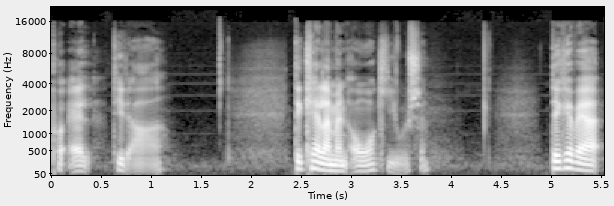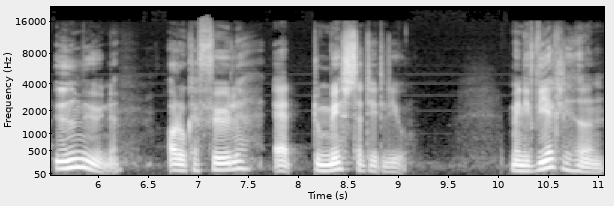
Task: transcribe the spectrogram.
på alt dit eget. Det kalder man overgivelse. Det kan være ydmygende, og du kan føle, at du mister dit liv. Men i virkeligheden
